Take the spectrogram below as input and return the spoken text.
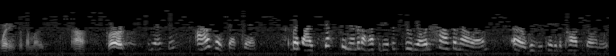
waiting for somebody. Ah, clerk. Yes, sir? I'll take that dress. But I just remembered I have to be at the studio in half an hour. Uh, will you take it on it?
